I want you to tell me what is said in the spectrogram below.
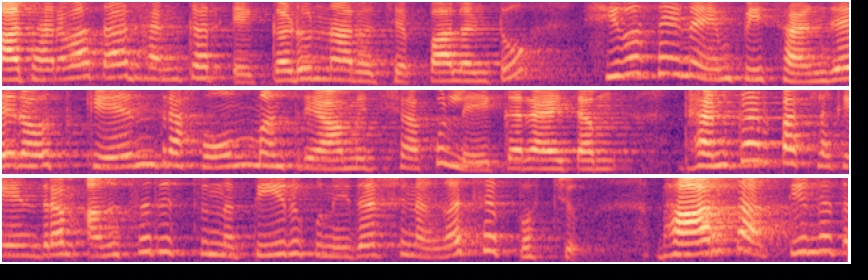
ఆ తర్వాత ధన్కర్ ఎక్కడున్నారో చెప్పాలంటూ శివసేన ఎంపీ సంజయ్ రౌత్ కేంద్ర హోంమంత్రి అమిత్ షాకు లేఖ రాయటం. ధన్కర్ పట్ల కేంద్రం అనుసరిస్తున్న తీరుకు నిదర్శనంగా చెప్పొచ్చు. భారత అత్యున్నత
